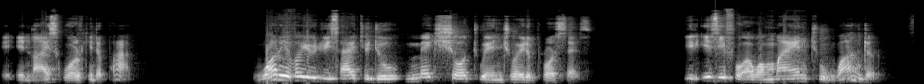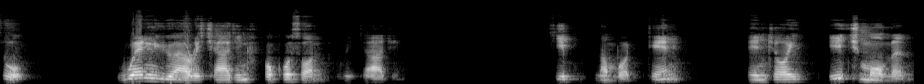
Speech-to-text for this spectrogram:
a, a nice walk in the park. Whatever you decide to do, make sure to enjoy the process. It's easy for our mind to wander. So, when you are recharging, focus on recharging. Tip number 10 enjoy each moment.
